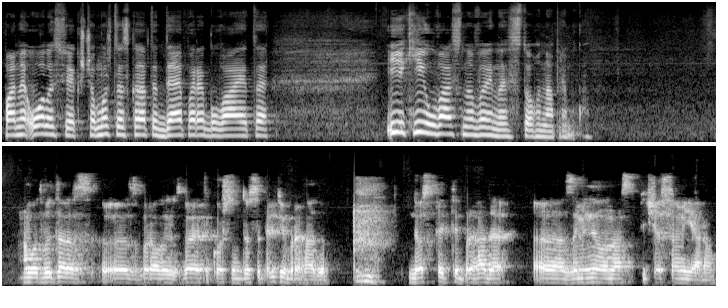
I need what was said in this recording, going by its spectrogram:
Пане Олесю, якщо можете сказати, де перебуваєте, і які у вас новини з того напрямку? Ну, от ви зараз е, збирали збираєте кошти на 93-ю бригаду. 93-я бригада е, замінила нас під час Яром.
